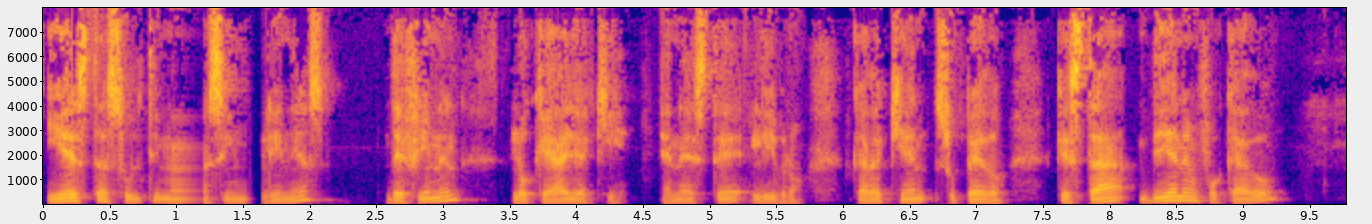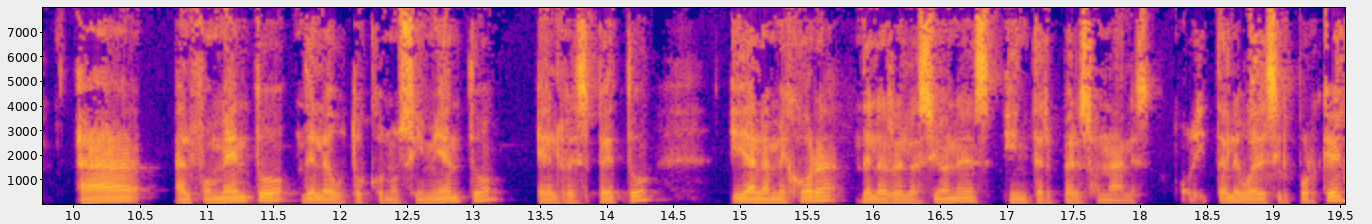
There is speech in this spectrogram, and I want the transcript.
Y estas últimas cinco líneas definen lo que hay aquí, en este libro, cada quien su pedo, que está bien enfocado a, al fomento del autoconocimiento, el respeto y a la mejora de las relaciones interpersonales. Ahorita le voy a decir por qué.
